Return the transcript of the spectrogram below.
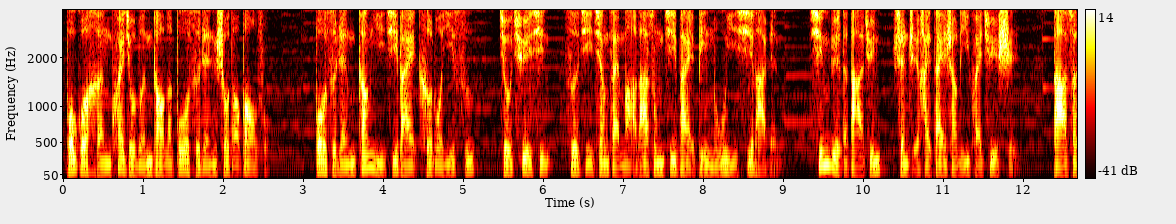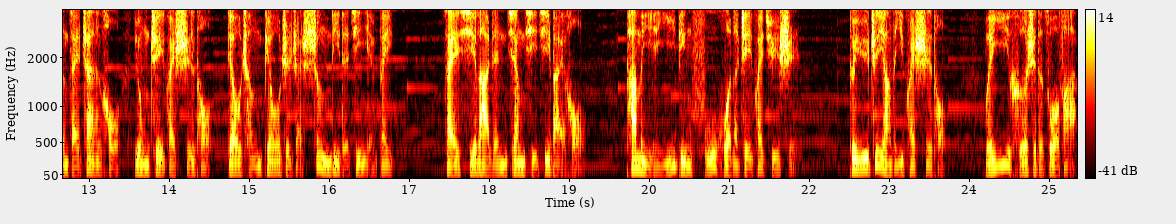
不过很快就轮到了波斯人受到报复。波斯人刚一击败克罗伊斯，就确信自己将在马拉松击败并奴役希腊人。侵略的大军甚至还带上了一块巨石，打算在战后用这块石头雕成标志着胜利的纪念碑。在希腊人将其击败后，他们也一并俘获了这块巨石。对于这样的一块石头。唯一合适的做法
